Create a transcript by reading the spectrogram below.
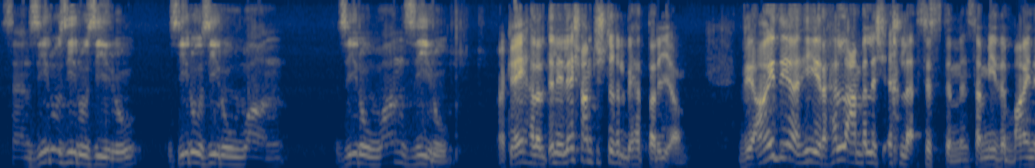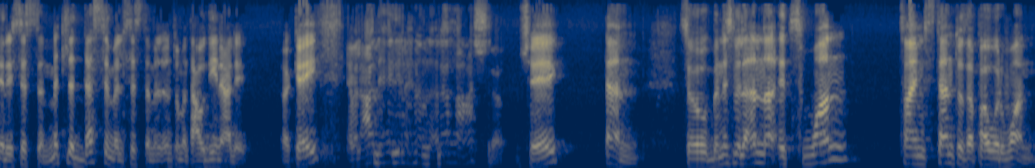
send 000 001 010 okay هلا بتقلي ليش عم تشتغل بهالطريقة؟ The idea here هلا عم بلش اخلق system بنسميه the binary system مثل ال decimal system اللي أنتم متعودين عليه okay؟ يعني بالعادة هيدي نحن بنقراها 10 مش هيك؟ 10 So بالنسبة لنا it's 1 times 10 to the power 1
